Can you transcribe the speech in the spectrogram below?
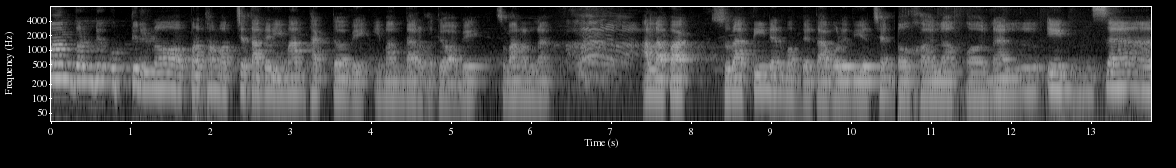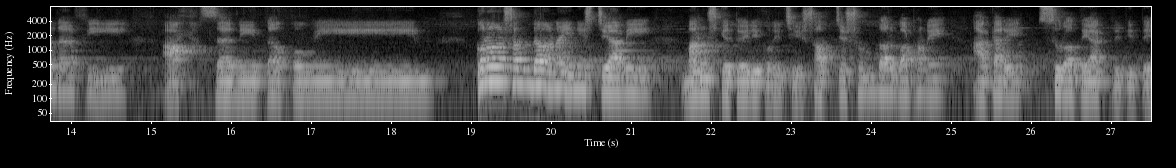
মানদণ্ডে উত্তীর্ণ, প্রথম হচ্ছে তাদের ইমান থাকতে হবে ইমানদার হতে হবে। সুবান আল্লাহ আল্লাহ পাক সূরা 3 এর মধ্যে তা বলে দিয়েছেন কোন সন্দেহ নাই, নিশ্চয় আমি মানুষকে তৈরি করেছি সবচেয়ে সুন্দর গঠনে, আকারে, সুরতে, আকৃতিতে।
